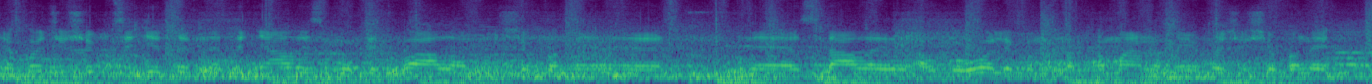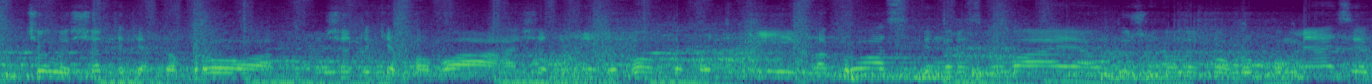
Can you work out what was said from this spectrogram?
Я хочу, щоб ці діти не тинялись по підвалам, щоб вони не стали алкоголіками, наркоманами. Я хочу, щоб вони чули, що таке добро, що таке повага, що таке любов до батьків. Лакрос він розвиває дуже велику групу м'язів,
